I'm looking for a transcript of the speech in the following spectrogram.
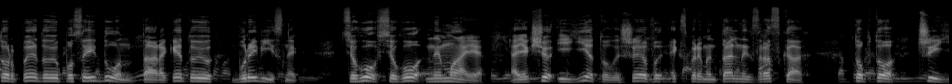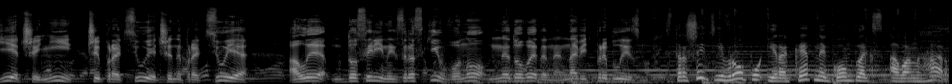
торпедою Посейдон та ракетою Буревісник. Цього всього немає. А якщо і є, то лише в експериментальних зразках. Тобто, чи є, чи ні, чи працює, чи не працює. Але до серійних зразків воно не доведене навіть приблизно. Страшить Європу і ракетний комплекс Авангард.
